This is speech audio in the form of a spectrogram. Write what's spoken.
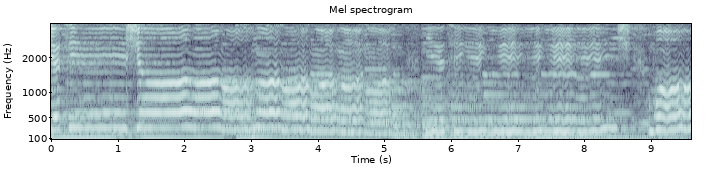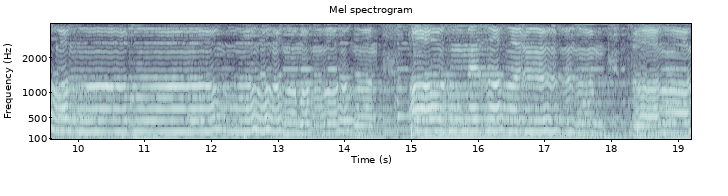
Yetiş aman Yetiş babam Ah mezarım tahtalandı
